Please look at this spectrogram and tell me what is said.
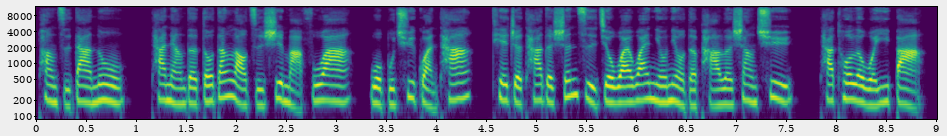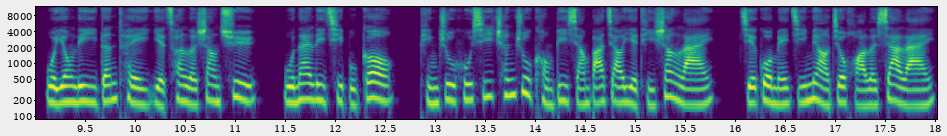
胖子大怒：“他娘的，都当老子是马夫啊！我不去管他！”贴着他的身子就歪歪扭扭的爬了上去。他拖了我一把，我用力一蹬腿也窜了上去。无奈力气不够，屏住呼吸撑住孔壁，想把脚也提上来，结果没几秒就滑了下来，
